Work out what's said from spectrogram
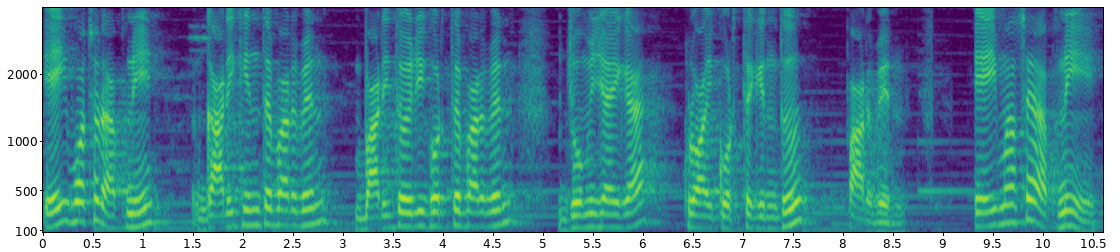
এই বছর আপনি গাড়ি কিনতে পারবেন, বাড়ি তৈরি করতে পারবেন, জমি জায়গা ক্রয় করতে কিন্তু পারবেন। এই মাসে আপনি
